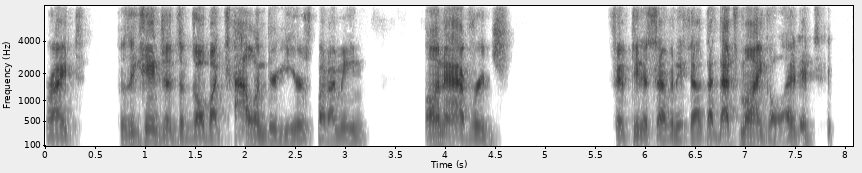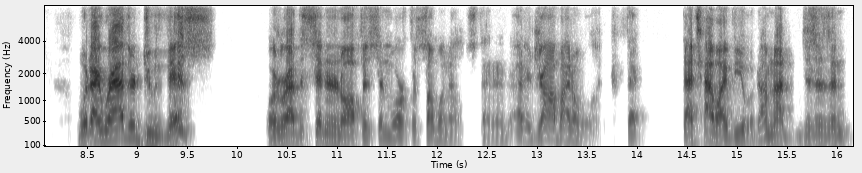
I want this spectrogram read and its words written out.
right? Because you can't just go by calendar years, but I mean, on average, 50 to 70,000. That, that's my goal. It, it, would I rather do this would rather sit in an office and work for someone else than at a job I don't like? That, that's how I view it. I'm not, this isn't,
